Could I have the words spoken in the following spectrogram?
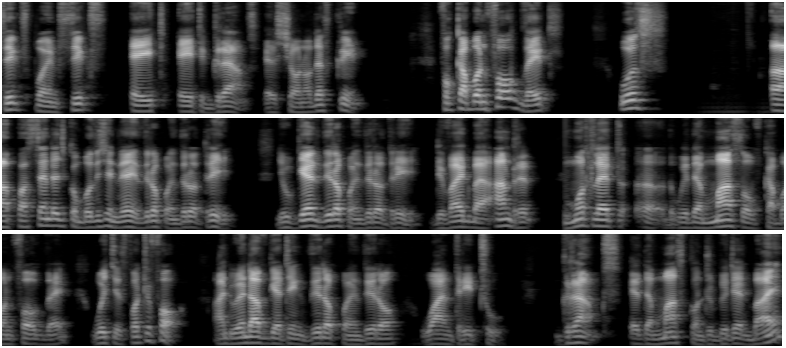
6.688 grams, as shown on the screen. For carbon dioxide, whose uh, percentage composition there is 0.03, you get 0.03 divided by 100, multiply uh, with the mass of carbon dioxide, which is 44, and you end up getting 0.0132 grams as the mass contributed by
